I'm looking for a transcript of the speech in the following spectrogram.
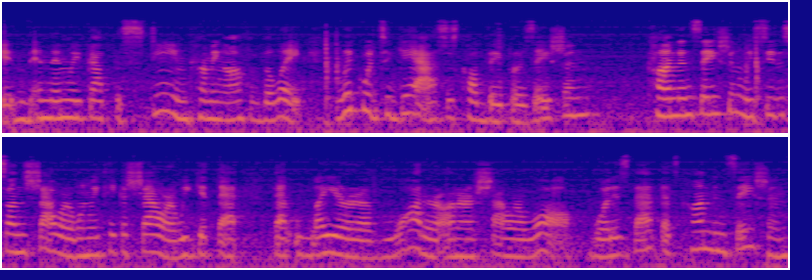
it, and then we've got the steam coming off of the lake. Liquid to gas is called vaporization. Condensation, we see this on the shower. When we take a shower, we get that, that layer of water on our shower wall. What is that? That's condensation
